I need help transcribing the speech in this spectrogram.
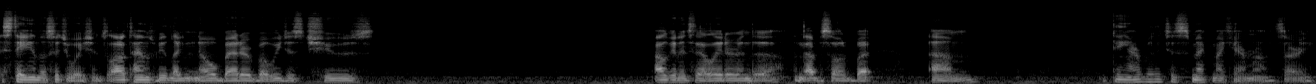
stay in those situations. A lot of times we like know better, but we just choose. I'll get into that later in the in the episode, but um, dang, I really just smacked my camera. On. Sorry,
